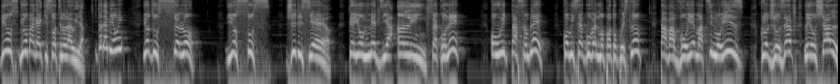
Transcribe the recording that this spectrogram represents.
gon bagaille qui sorti dans la rue. Il t'a bien oui? Yo dit selon une source judiciaire que yon média en ligne fait connaître, oh oui, assemblé, commissaire gouvernement Port-au-Prince là, t'as va voyer Martine Moïse, Claude Joseph, Léon Charles,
